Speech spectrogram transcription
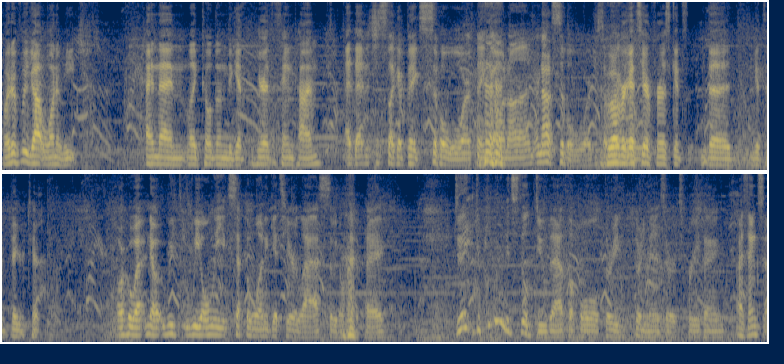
What if we got one of each? And then like told them to get here at the same time. And then it's just like a big civil war thing going on, or not a civil war, just a Whoever gets here first gets the gets a bigger tip. or who? No, we we only accept the one who gets here last, so we don't have to pay. Do they, do people even still do that? The whole 30, 30 minutes or it's free thing? I think so.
